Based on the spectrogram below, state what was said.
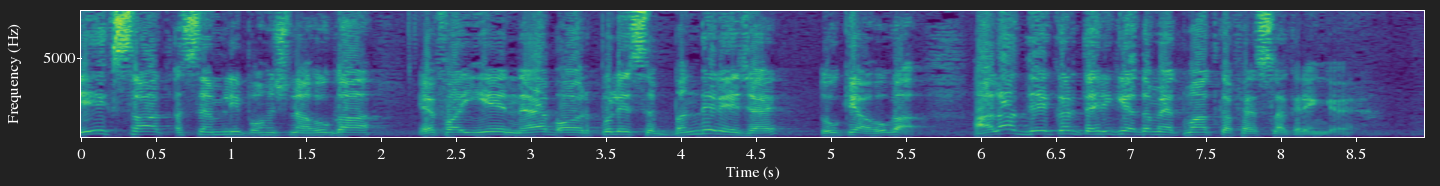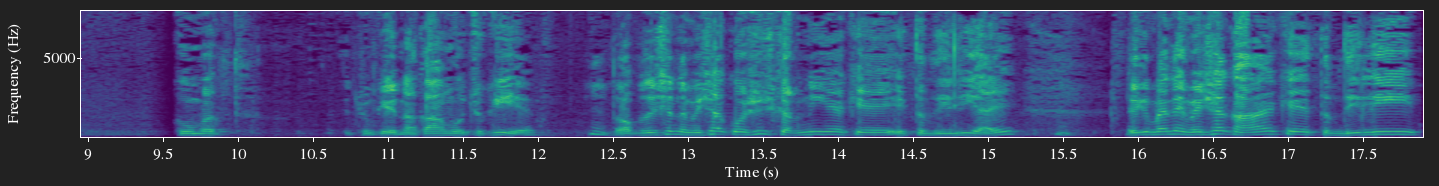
एक साथ असम्बली पहुँचना होगा। एफ़ आई ए नैब और पुलिस बंदे ले जाए तो क्या होगा? हालात देखकर तहरीक अदम एतमाद का फैसला करेंगे। हुकूमत चूँकि नाकाम हो चुकी है तो अपोजिशन हमेशा कोशिश करनी है कि एक तब्दीली आए। लेकिन मैंने हमेशा कहा है कि तब्दीली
